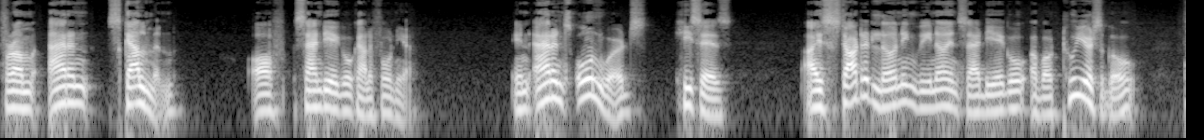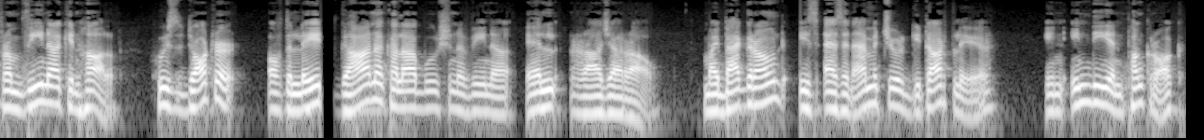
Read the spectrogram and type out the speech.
from Aren Skalman of San Diego, California. In Aren's own words, he says, I started learning Veena in San Diego about two years ago from Veena Kinhal, who is the daughter of the late Ghana Kalabhushana Veena L. Raja Rao. My background is as an amateur guitar player in indie and punk rock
